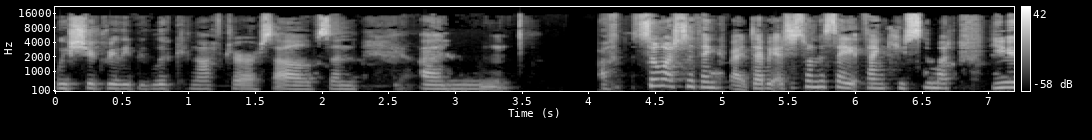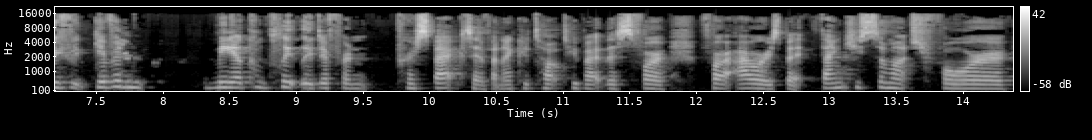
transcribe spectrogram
we should really be looking after ourselves and yeah. um so much to think about, Debbie. I just want to say thank you so much. You've given me a completely different perspective and I could talk to you about this for for hours, but thank you so much for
